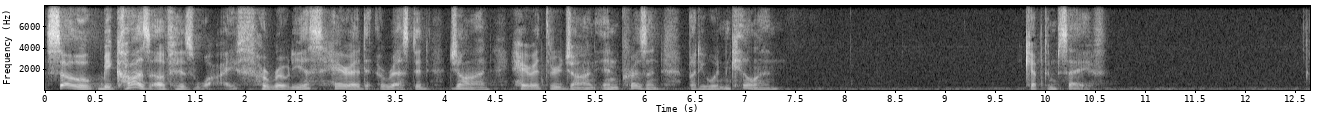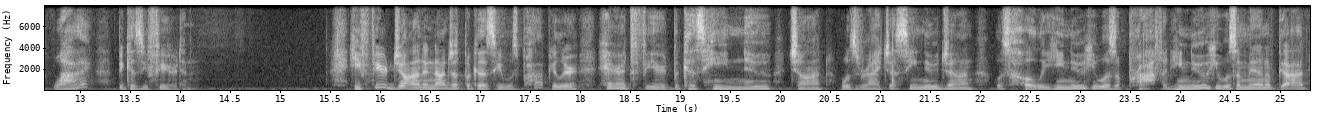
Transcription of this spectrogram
So, because of his wife, Herodias, Herod arrested John. Herod threw John in prison, but he wouldn't kill him. Kept him safe. Why? Because he feared him. He feared John, and not just because he was popular. Herod feared because he knew John was righteous. He knew John was holy. He knew he was a prophet. He knew he was a man of God.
